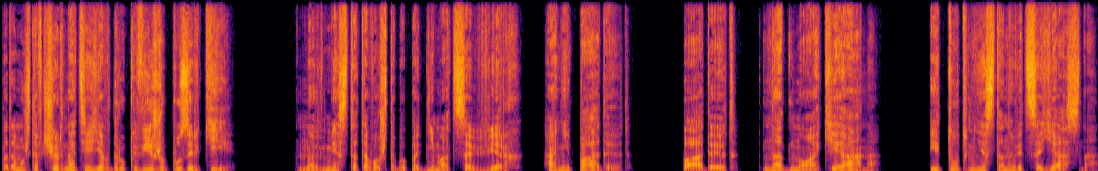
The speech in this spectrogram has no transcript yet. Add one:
потому что в черноте я вдруг вижу пузырьки. Но вместо того, чтобы подниматься вверх, они падают. Падают на дно океана. И тут мне становится ясно.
